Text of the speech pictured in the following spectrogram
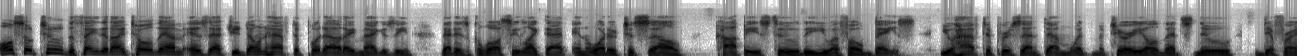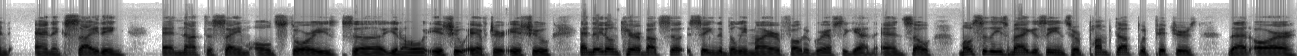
Also, too, the thing that I told them is that you don't have to put out a magazine that is glossy like that in order to sell copies to the UFO base. You have to present them with material that's new, different, and exciting, and not the same old stories, uh, you know, issue after issue. And they don't care about so- seeing the Billy Meier photographs again. And so most of these magazines are pumped up with pictures that are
